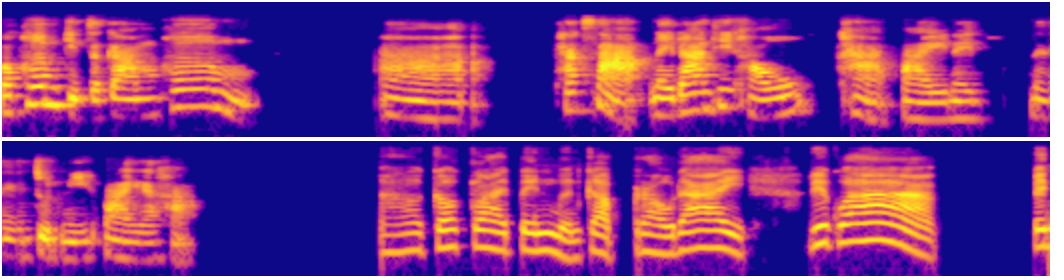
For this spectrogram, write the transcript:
ก็เพิ่มกิจกรรมเพิ่มอ่าทักษะในด้านที่เขาขาดไปในในจุดนี้ไปอะค่ะอ่าก็กลายเป็นเหมือนกับเราได้ เรียกว่าเป็น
